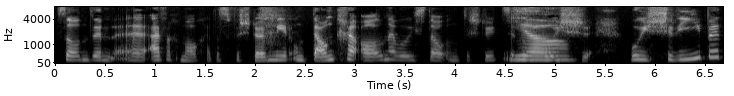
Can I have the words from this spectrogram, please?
sondern äh, einfach machen. Das verstehen wir. Und danke allen, die uns da unterstützen Ja. und die uns, sch- schreiben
